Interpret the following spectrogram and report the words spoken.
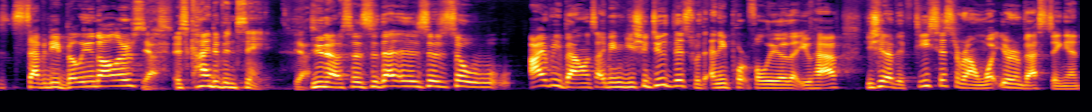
seventy billion dollars. Yes. it's kind of insane. Yes. You know, so so that is so, so I rebalance. I mean, you should do this with any portfolio that you have. You should have a thesis around what you're investing in,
